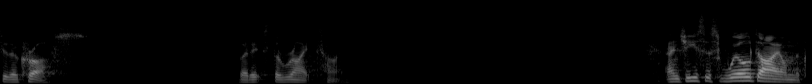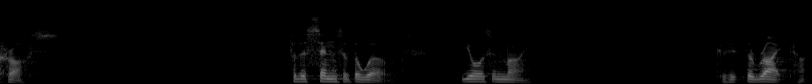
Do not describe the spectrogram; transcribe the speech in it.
to the cross. But it's the right time. And Jesus will die on the cross for the sins of the world, yours and mine, because it's the right time.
